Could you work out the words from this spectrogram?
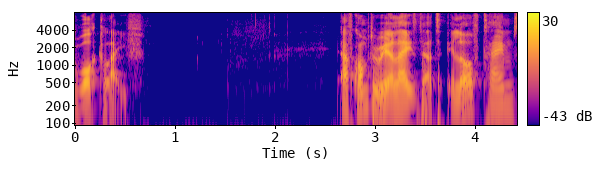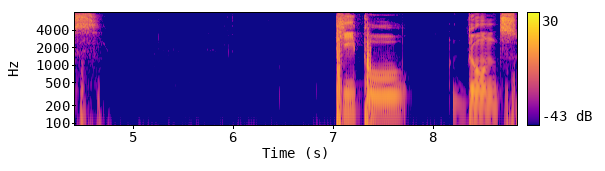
work life. I've come to realize that a lot of times people don't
